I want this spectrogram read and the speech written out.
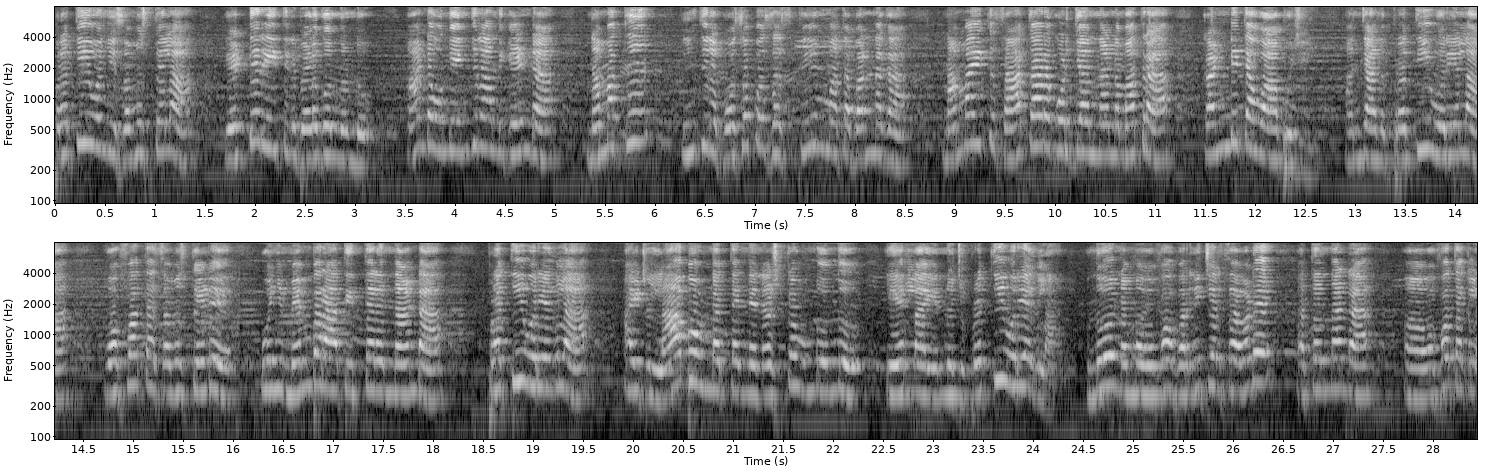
ಪ್ರತಿ ಒಂಜಿ ಸಂಸ್ಥೆಲ ಎಡ್ಡೆ ರೀತಿಲಿ ಬೆಳಗೊಂದುಂಡು. ಆಂಡ ಒಂದು ಎಂಜಿನ ಅಂದ್ಕೇಂಡ ನಮಕ್ ಇಂಚಿನ ಹೊಸ ಹೊಸ ಸ್ಕೀಮ್ ಮತ ಬನ್ನಗ ನಮ್ಮೈಕ್ ಸಹಕಾರ ಕೊಡ್ತೀಯ ಅಂದ ಮಾತ್ರ ಖಂಡಿತ ವಾಪುಜಿ. ಅಂಚಾದ ಪ್ರತಿ ಒರಿಯಲ ವಫಾತ ಸಂಸ್ಥೆಡ್ ಒಂಜಿ ಮೆಂಬರ್ ಆತ ಇತ್ತರಂದಾಂಡ ಪ್ರತಿ ಒರಿಯಗಲ ಐಟ್ ಲಾಭ ಉಂಡತ್ತಂದೆ ನಷ್ಟ ಉಂಡು ಒಂದು ಏರ್ಲ ಎನ್ನುಚು ಪ್ರತಿ ಒರಿಯಗಲ ಒಂದು ನಮ್ಮ ವಫಾ ಫರ್ನಿಚರ್ಸ್ ಅವಾರ್ಡ್ ಅತ್ತಂದಾಂಡ ವಫಾತಕ್ಕಲ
